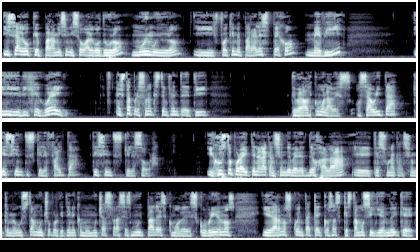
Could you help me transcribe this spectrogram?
hice algo que para mí se me hizo algo duro, muy, muy duro, y fue que me paré al espejo, me vi y dije, güey, esta persona que está enfrente de ti, de verdad, ¿cómo la ves? O sea, ahorita, ¿qué sientes que le falta? ¿Qué sientes que le sobra? Y justo por ahí tiene la canción de Beret de Ojalá, eh, que es una canción que me gusta mucho porque tiene como muchas frases muy padres como de descubrirnos y de darnos cuenta que hay cosas que estamos siguiendo y que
